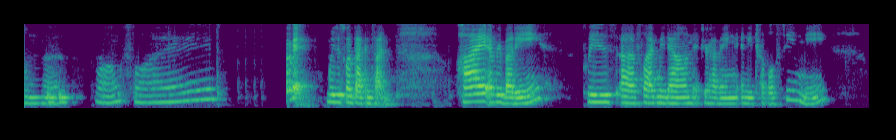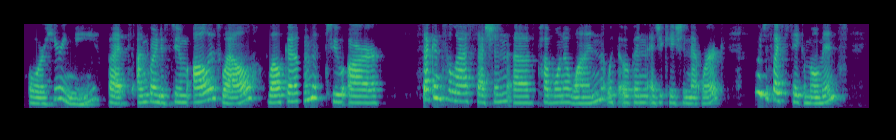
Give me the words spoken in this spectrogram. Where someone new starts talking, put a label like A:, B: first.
A: on the wrong slide. Okay, we just went back in time. Hi, everybody. Please uh, flag me down if you're having any trouble seeing me or hearing me, but I'm going to assume all is well. Welcome to our second to last session of Pub 101 with the Open Education Network. I would just like to take a moment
